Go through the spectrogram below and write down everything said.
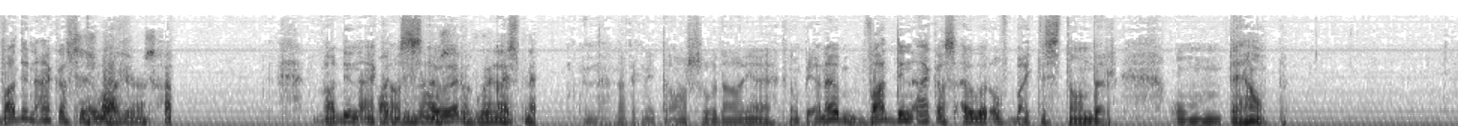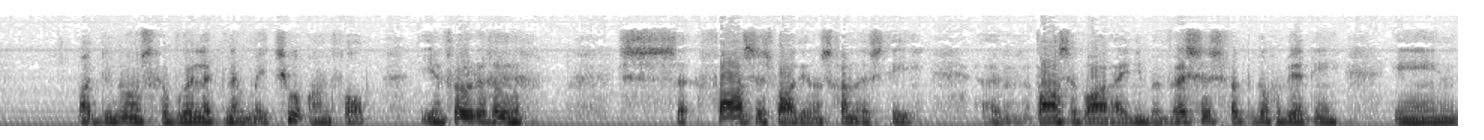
wat doen ek as ouer? Ons gaan Wat doen ek wat as ouer? Gewoonlik dat ek net daar so daai ja, knoppie. Nou, wat doen ek as ouer of buitestander om te help? Wat doen ons gewoonlik nou met so aanval? Die eenvoudige fases waardeur ons gaan is die uh, fase waar hy nie bewus is wat hom gebeur nie en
